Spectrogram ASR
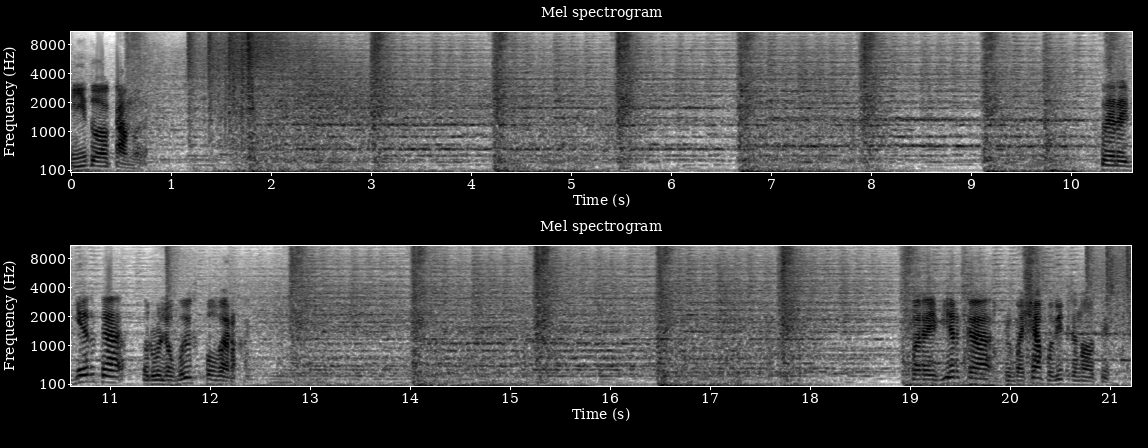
відеокамери. Перевірка рульових поверхонь. Перевірка приймача повітряного тиску.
